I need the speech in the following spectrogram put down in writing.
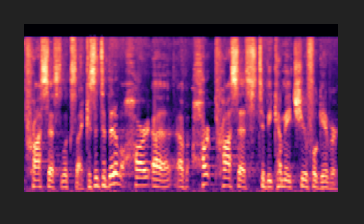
process looks like, because it's a bit of a heart, uh, a heart process to become a cheerful giver.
